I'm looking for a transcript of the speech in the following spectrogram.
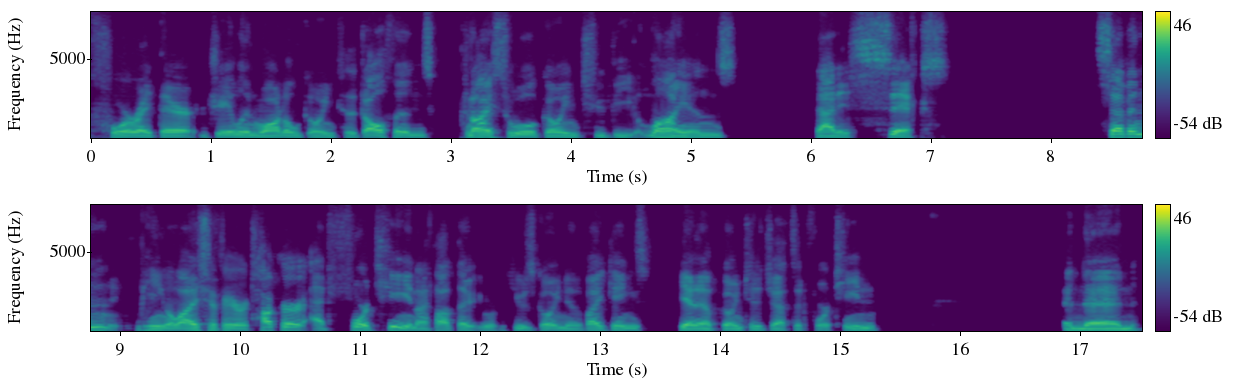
four right there. Jaylen Waddle going to the Dolphins. Sewell going to the Lions. That is six. Seven being Alijah Vera-Tucker at 14. I thought that he was going to the Vikings. He ended up going to the Jets at 14. And then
